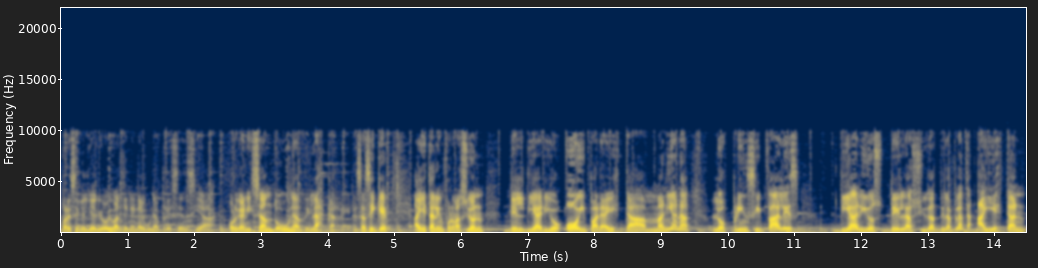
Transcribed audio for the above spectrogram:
parece que el diario hoy va a tener alguna presencia organizando una de las carreras. Así que ahí está la información del diario hoy para esta mañana. Los principales diarios de la ciudad de La Plata. Ahí están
